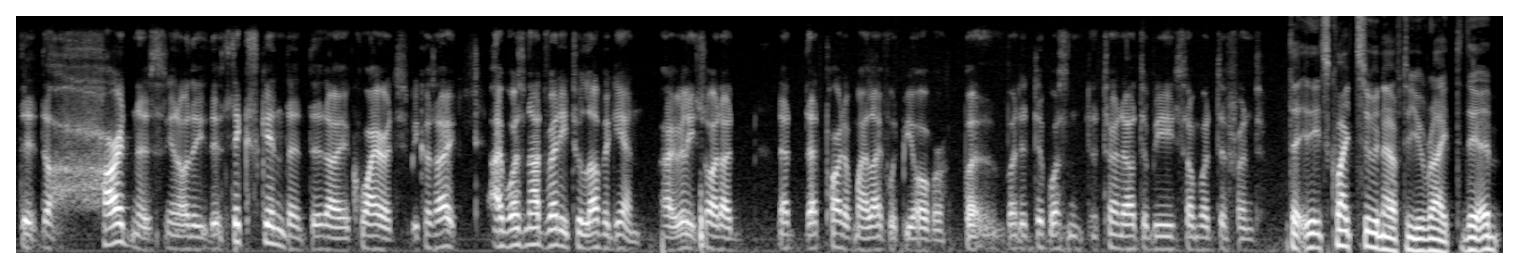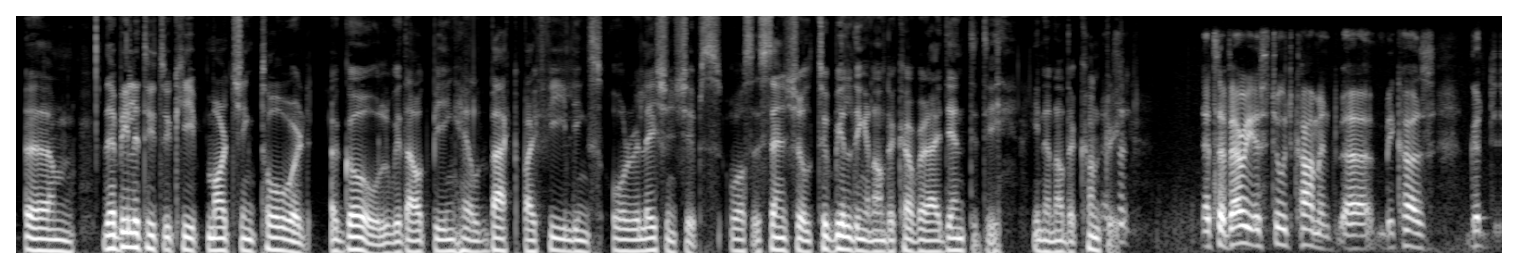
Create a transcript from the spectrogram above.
the the hardness, you know, the, the thick skin that, that I acquired because I I was not ready to love again. I really thought I'd that that part of my life would be over, but but it, it wasn't. It turned out to be somewhat different it's quite soon after you write the um, the ability to keep marching toward a goal without being held back by feelings or relationships was essential to building an undercover identity in another country. That's a, that's a very astute comment uh, because good,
